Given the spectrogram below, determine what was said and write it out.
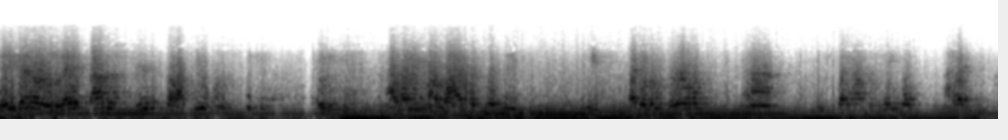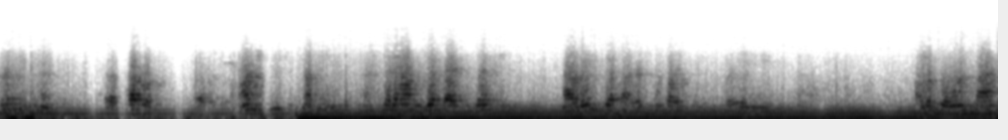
They that are led by the Spirit of God. You I'm my wife was with me. We had a little girl, and we set out the table. I had some fruit and a cup juice or something. I sat down and got back to. And I raised up, I heard somebody say, I looked at one time,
